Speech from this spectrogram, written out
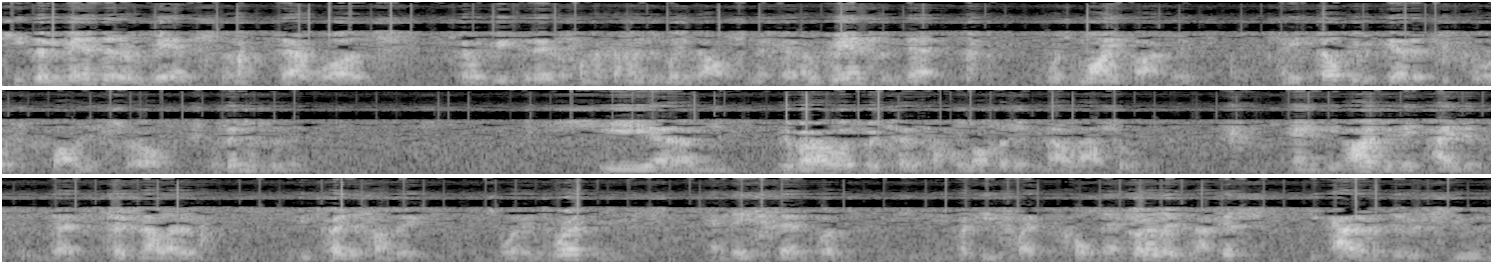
He demanded a ransom that was that would be today something like a hundred million dollars. A ransom that was mind-boggling and he felt he would get it because Klal Yisrael was interested in it. He, um, the said it's a halacha that's not allowed to, and he argued they kind of that says not allowed to be paid to somebody what it's worth, and they said, but but he's like cold that early, it's not this. He adamantly refused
